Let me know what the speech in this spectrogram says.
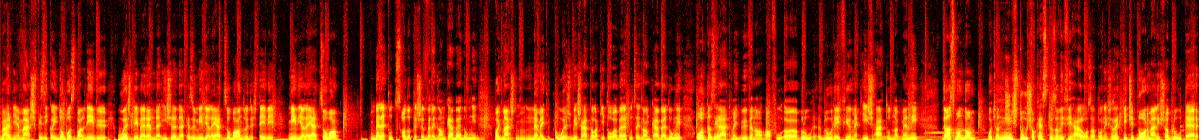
bármilyen más fizikai dobozban lévő USB-vel rende, is rendelkező média lejátszóba, androidos TV média lejátszóba, bele tudsz adott esetben egy LAN kábel dugni, vagy más nem egy USB-s átalakítóval bele tudsz egy LAN kábel dugni. Ott azért átmegy bőven a, a, a Blu-ray filmek is át tudnak menni, de azt mondom, hogy ha nincs túl sok eszköz a Wi-Fi hálózaton, és ez egy kicsit normálisabb router,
